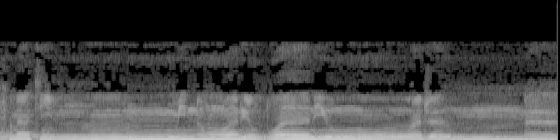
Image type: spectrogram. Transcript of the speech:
برحمة منه ورضوان وجنات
